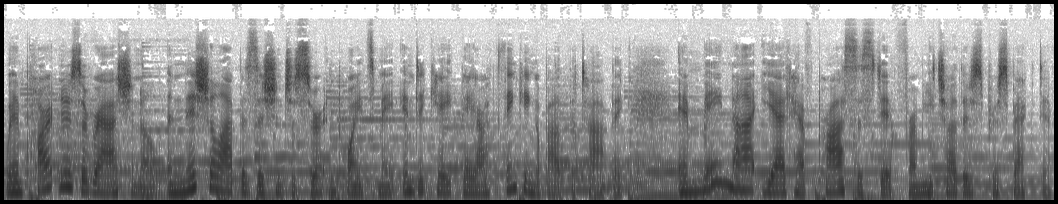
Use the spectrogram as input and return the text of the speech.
When partners are rational, initial opposition to certain points may indicate they are thinking about the topic and may not yet have processed it from each other's perspective.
